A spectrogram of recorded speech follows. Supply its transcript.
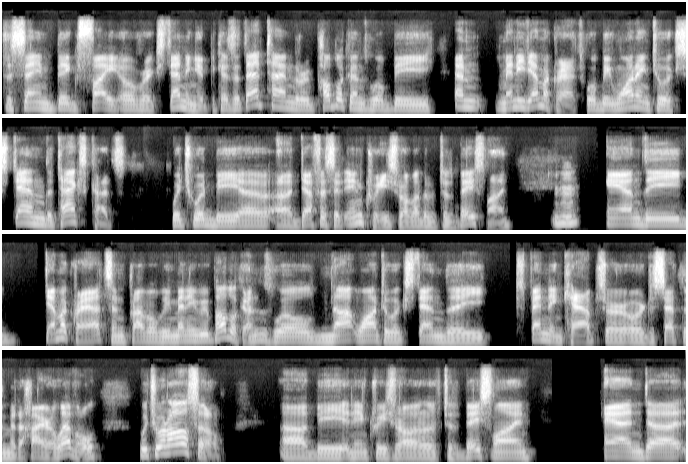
the same big fight over extending it because at that time the Republicans will be and many Democrats will be wanting to extend the tax cuts, which would be a, a deficit increase relative to the baseline. Mm-hmm. And the Democrats and probably many Republicans will not want to extend the spending caps or, or to set them at a higher level, which would also uh, be an increase relative to the baseline. And uh,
